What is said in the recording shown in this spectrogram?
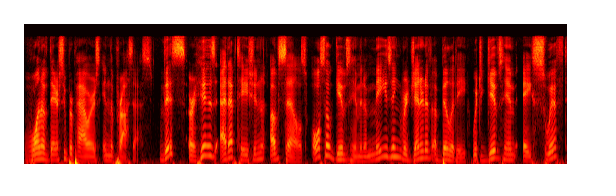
one of their superpowers in the process. This or his adaptation of cells also gives him an amazing regenerative ability which gives him a swift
